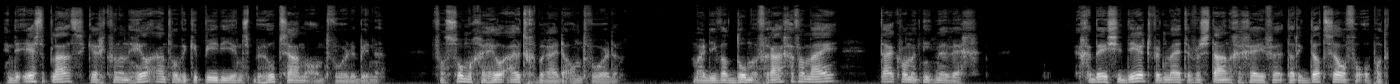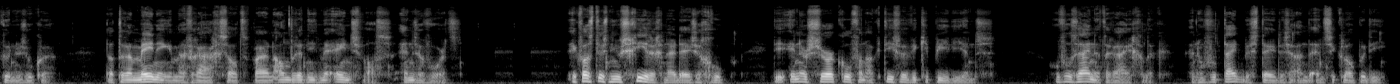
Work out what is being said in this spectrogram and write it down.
In de eerste plaats kreeg ik van een heel aantal Wikipedians behulpzame antwoorden binnen. Van sommige heel uitgebreide antwoorden. Maar die wat domme vragen van mij, daar kwam ik niet mee weg. Gedecideerd werd mij te verstaan gegeven dat ik dat zelf wel op had kunnen zoeken. Dat er een mening in mijn vraag zat waar een ander het niet mee eens was, enzovoort. Ik was dus nieuwsgierig naar deze groep, die inner circle van actieve Wikipedians. Hoeveel zijn het er eigenlijk? En hoeveel tijd besteden ze aan de encyclopedie?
